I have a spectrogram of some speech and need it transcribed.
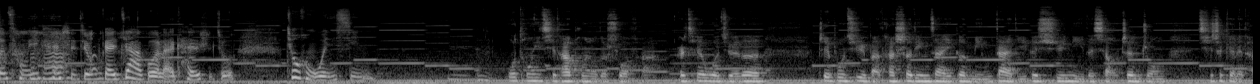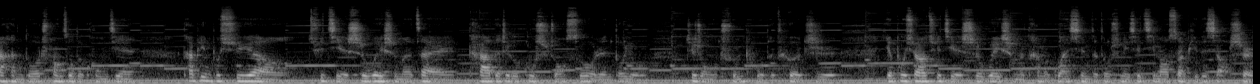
我从一开始就不该嫁过来，开始就就很温馨。嗯，我同意其他朋友的说法，而且我觉得这部剧把它设定在一个明代的一个虚拟的小镇中，其实给了他很多创作的空间。他并不需要去解释为什么在他的这个故事中，所有人都有这种淳朴的特质。也不需要去解释为什么他们关心的都是那些鸡毛蒜皮的小事儿，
